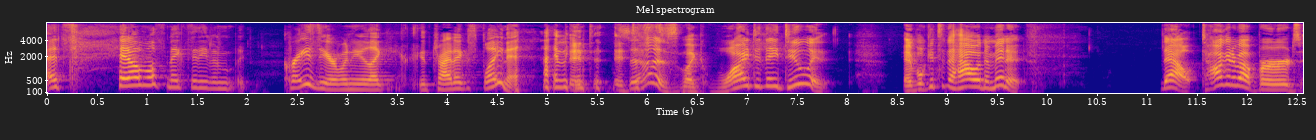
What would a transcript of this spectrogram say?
It's it almost makes it even crazier when you like try to explain it. I mean, it, it just... does. Like, why did they do it? And we'll get to the how in a minute. Now, talking about birds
